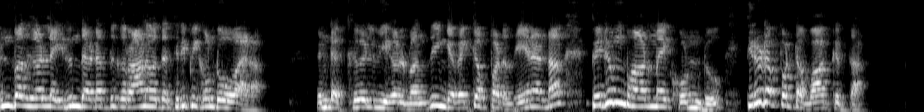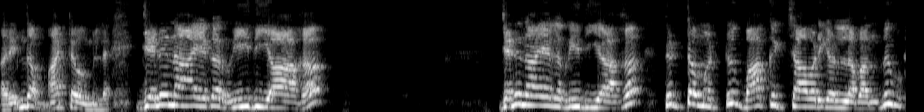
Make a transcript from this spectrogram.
எண்பதுகளில் இருந்த இடத்துக்கு இராணுவத்தை திருப்பி கொண்டு போவாரா? என்ற கேள்விகள் வந்து இங்கே வைக்கப்படுது. ஏனென்றால் பெரும்பான்மை கொண்டு திருடப்பட்ட வாக்குத்தான். அது எந்த மாற்றமும் இல்லை. ஜனநாயக ரீதியாக ஜனநாயக ரீதியாக திட்டமிட்டு வாக்குச்சாவடிகளில் வந்து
